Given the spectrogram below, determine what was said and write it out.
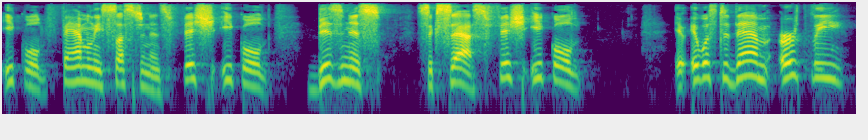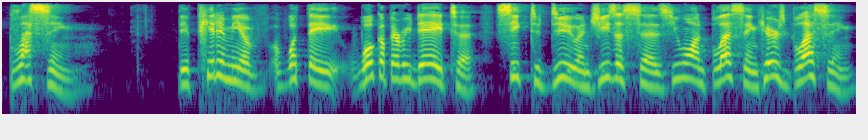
equaled family sustenance, fish equaled business success. Fish equaled, it, it was to them earthly blessing, the epitome of, of what they woke up every day to seek to do. And Jesus says, You want blessing? Here's blessing.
